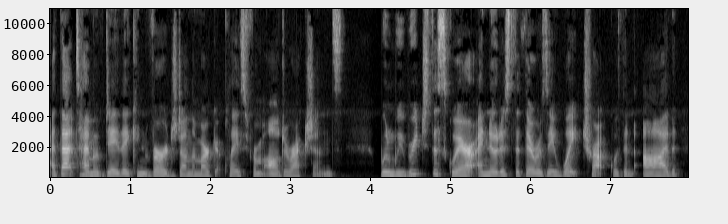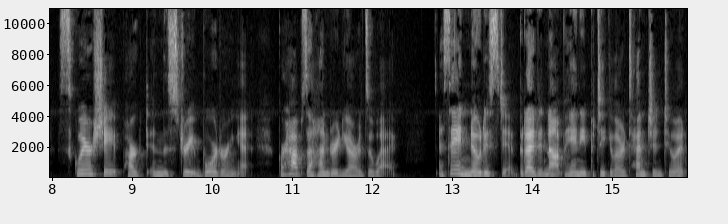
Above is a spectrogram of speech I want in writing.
At that time of day, they converged on the marketplace from all directions. When we reached the square, I noticed that there was a white truck with an odd, square shape parked in the street bordering it, perhaps a hundred yards away. I say I noticed it, but I did not pay any particular attention to it,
